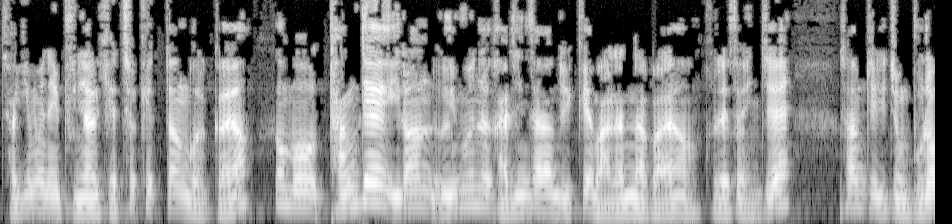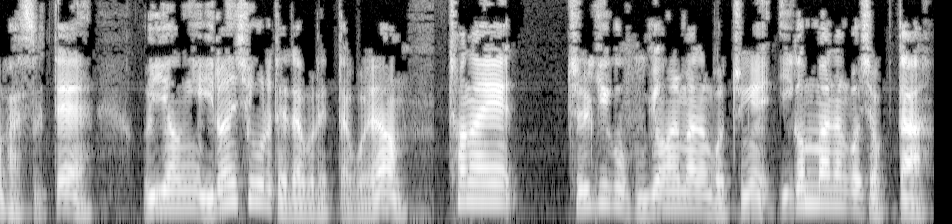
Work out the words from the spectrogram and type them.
자기만의 분야를 개척했던 걸까요? 뭐 당대 이런 의문을 가진 사람들이 꽤 많았나 봐요. 그래서 이제 사람들이 좀 물어봤을 때 의형이 이런 식으로 대답을 했다고요. 천하에 즐기고 구경할 만한 것 중에 이것만한 것이 없다.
